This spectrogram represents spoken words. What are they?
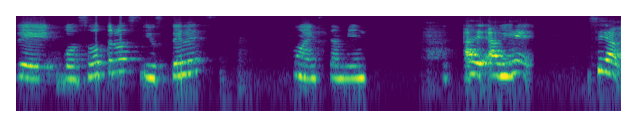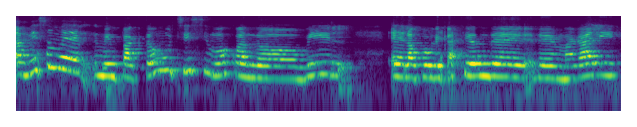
de vosotros y ustedes? ¿Cómo es también? A, a mí, sí, a, mí eso me, me, impactó muchísimo cuando vi eh, la publicación de, de, Magali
